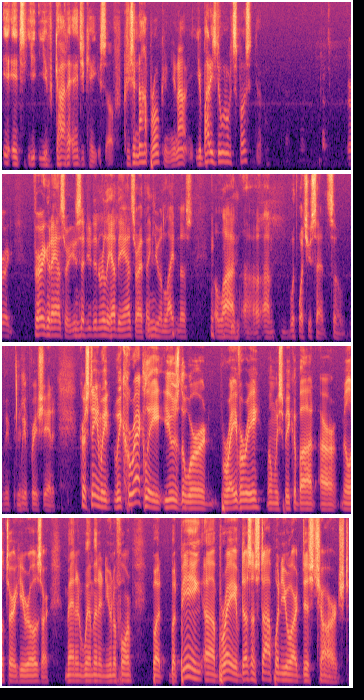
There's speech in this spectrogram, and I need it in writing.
it, it's you, you've got to educate yourself because you're not broken. You're not. Your body's doing what it's supposed to do. That's very, very good answer. You said you didn't really have the answer. I think you enlightened us a lot uh, on, with what you said. So we, we appreciate it. Kristine, we, we correctly use the word bravery when we speak about our military heroes, our men and women in uniform. But, but being uh, brave doesn't stop when you are discharged.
